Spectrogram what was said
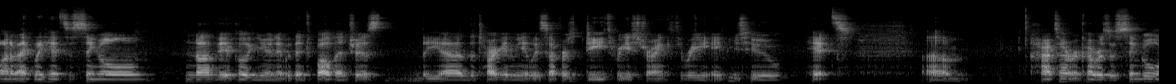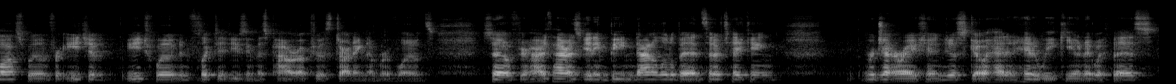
automatically hits a single non-vehicle unit within 12 inches. The uh, the target immediately suffers D3 Strength 3 AP2 hits. Um, Tyrant recovers a single lost wound for each of each wound inflicted using this power up to a starting number of wounds. So if your Hive is getting beaten down a little bit, instead of taking regeneration, just go ahead and hit a weak unit with this.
